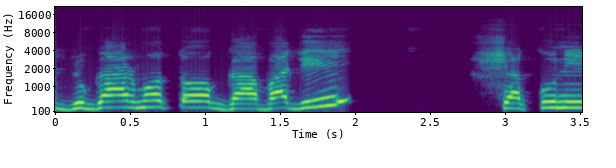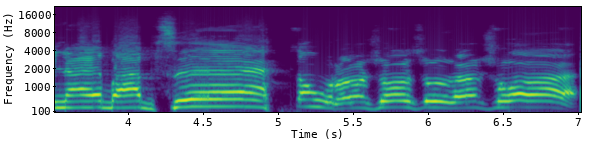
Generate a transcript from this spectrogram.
જુગારમાં તો ગાભાજી શકુની ના બાપ છે. તો હું રણછોડ છું રણછોડ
